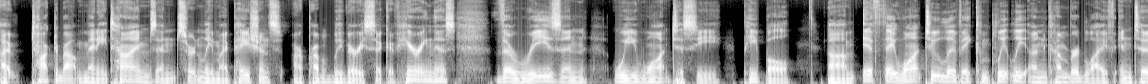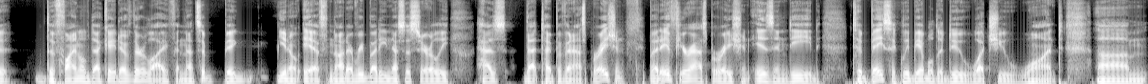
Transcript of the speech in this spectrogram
I've talked about many times, and certainly my patients are probably very sick of hearing this, the reason we want to see people, um, if they want to live a completely uncumbered life into the final decade of their life, and that's a big, you know, if not everybody necessarily has that type of an aspiration, but if your aspiration is indeed to basically be able to do what you want, um,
